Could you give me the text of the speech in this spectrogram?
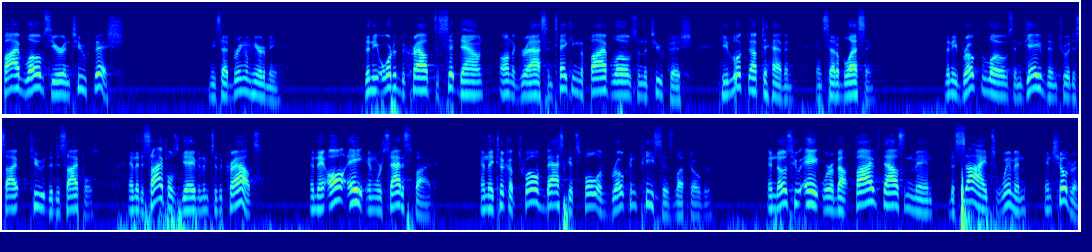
five loaves here and two fish. And he said, Bring them here to me. Then he ordered the crowds to sit down on the grass, and taking the five loaves and the two fish, he looked up to heaven and said a blessing. Then he broke the loaves and gave them to, to the disciples, and the disciples gave them to the crowds. And they all ate and were satisfied. and they took up twelve baskets full of broken pieces left over. And those who ate were about 5,000 men, besides women and children.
